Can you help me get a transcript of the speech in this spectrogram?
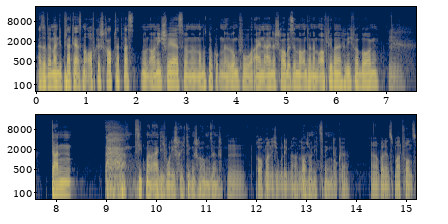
Also wenn man die Platte erstmal aufgeschraubt hat, was nun auch nicht schwer ist, man, man muss nur gucken, dass irgendwo ein, eine Schraube ist immer unter einem Aufkleber natürlich verborgen, mhm. dann sieht man eigentlich, wo die richtigen Schrauben sind. Mhm. Braucht man nicht unbedingt eine Anleitung? Braucht man nicht zwingend. Okay. Ja, bei den Smartphones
